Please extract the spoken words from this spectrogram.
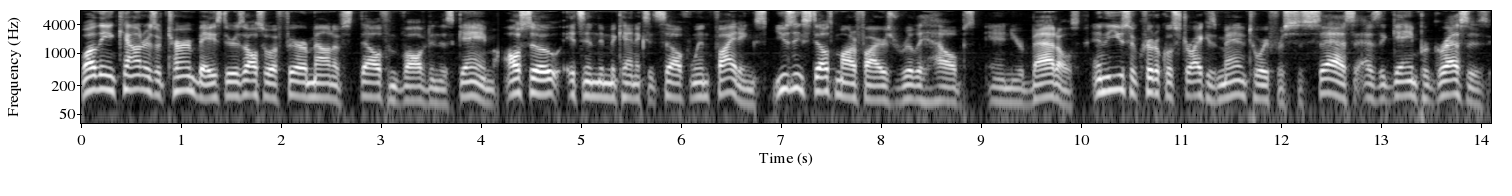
While the encounters are turn-based, there is also a fair amount of stealth involved in this game. Also, it's in the mechanics itself when fighting. Using stealth modifiers really helps in your battles, and the use of critical strike is mandatory for success as the game progresses.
